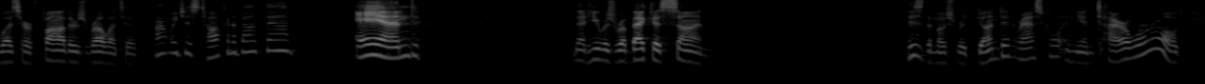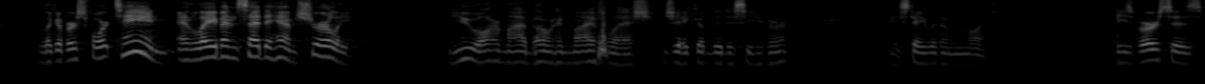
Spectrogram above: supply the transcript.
was her father's relative. Aren't we just talking about that? And that he was Rebekah's son. This is the most redundant rascal in the entire world. Look at verse 14. And Laban said to him, Surely you are my bone and my flesh, Jacob the deceiver. And he stayed with him a month. These verses,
